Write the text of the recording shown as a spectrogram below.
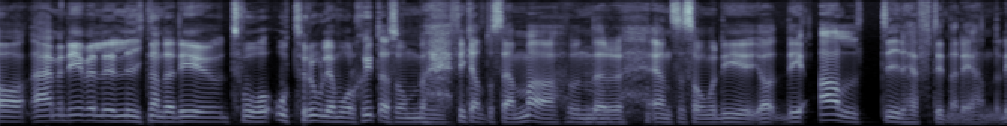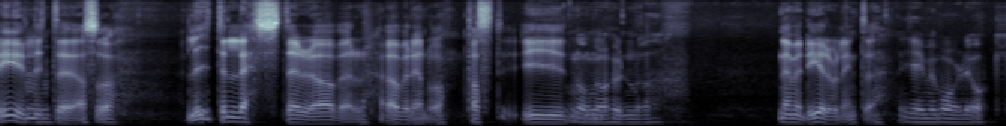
Ja, nej, men det är väl liknande. Det är två otroliga målskyttar som mm. fick allt att stämma under mm. en säsong. Och det är, ja, det är alltid häftigt när det händer. Det är mm. lite, alltså, lite Leicester över, över det ändå. Fast i... Gånger hundra. Nej men det är det väl inte. Jamie Vardy och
